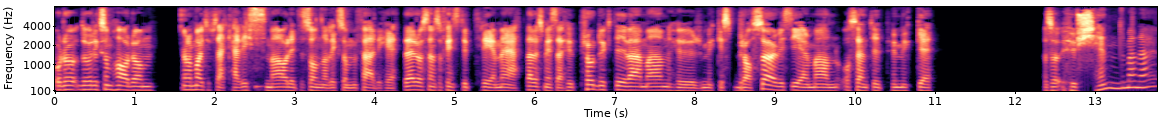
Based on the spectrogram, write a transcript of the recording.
och då, då liksom har de och de har ju typ så här karisma och lite sådana liksom färdigheter och sen så finns det typ tre mätare som är så här hur produktiv är man, hur mycket bra service ger man och sen typ hur mycket Alltså hur känd man är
